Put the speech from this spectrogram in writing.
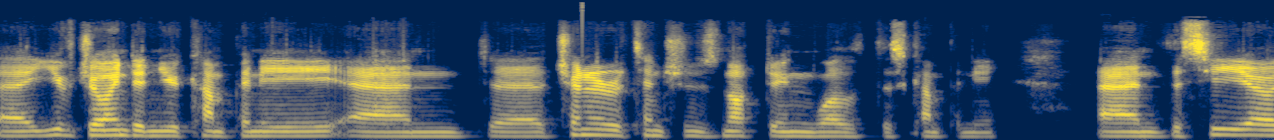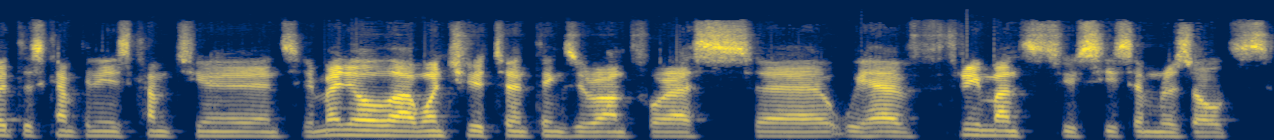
uh, you've joined a new company and uh, churn retention is not doing well at this company. And the CEO at this company has come to you and said, Emmanuel, I want you to turn things around for us. Uh, we have three months to see some results.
